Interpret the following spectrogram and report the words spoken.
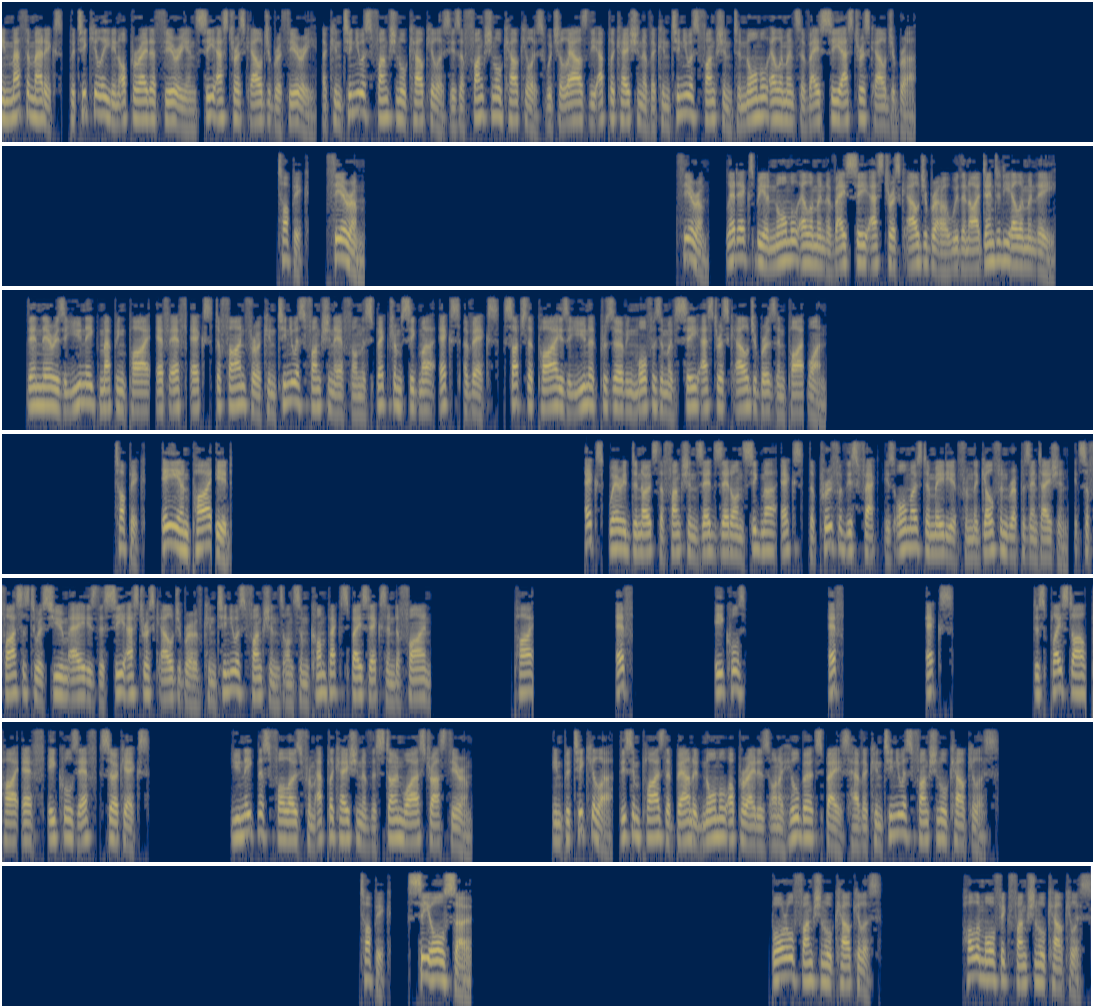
In mathematics, particularly in operator theory and C** algebra theory, a continuous functional calculus is a functional calculus which allows the application of a continuous function to normal elements of a C** algebra. Theorem Theorem. Let X be a normal element of a C** algebra with an identity element E. Then there is a unique mapping pi defined for a continuous function f on the spectrum sigma x of x, such that pi is a unit-preserving morphism of C** algebras and pi 1. Topic E and pi id x, where it denotes the function zz on sigma x. The proof of this fact is almost immediate from the Gelfand representation. It suffices to assume A is the C** asterisk algebra of continuous functions on some compact space X and define pi f equals f x display style pi f equals f circ x. Uniqueness follows from application of the Stone-Weierstrass theorem. In particular, this implies that bounded normal operators on a Hilbert space have a continuous functional calculus. See also Borel functional calculus Holomorphic functional calculus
